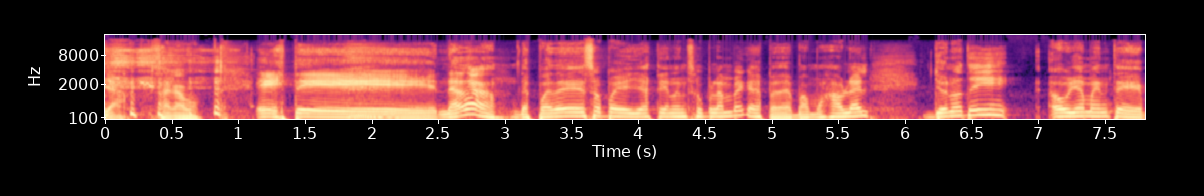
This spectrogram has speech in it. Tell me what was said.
ya, se acabó. Este, nada, después de eso, pues ellas tienen su plan B, que después vamos a hablar. Yo noté, obviamente,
